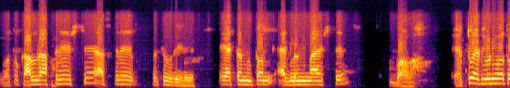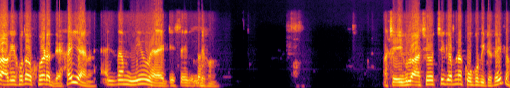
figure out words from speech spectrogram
গতকাল রাত্রে এসছে আজকে প্রচুর হয়ে। এই একটা নতুন অ্যাগ্লোনিমা এসছে। বাহ। বাহ এত অ্যাগ্লোনিমা তো আগে কোথাও খুব একটা দেখাই যায় না। একদম নিউ ভ্যারাইটিস এগুলো। দেখুন। আচ্ছা এগুলো আছে হচ্ছে কি আপনার কোকোপিটে তাই তো?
